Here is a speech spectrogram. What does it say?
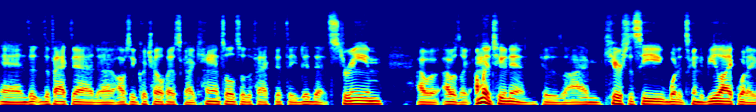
And the, the fact that uh, obviously Coachella Fest got canceled, so the fact that they did that stream, I, w- I was like, I'm going to tune in because I'm curious to see what it's going to be like, what I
